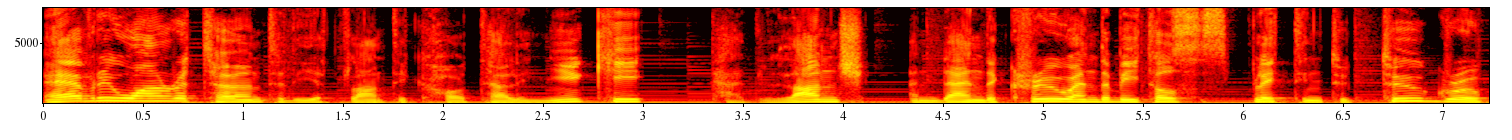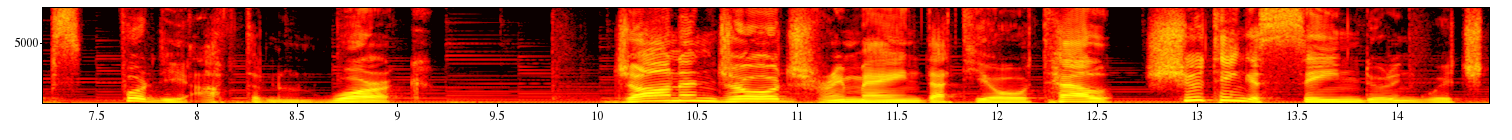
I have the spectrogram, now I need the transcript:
Everyone returned to the Atlantic Hotel in Newquay, had lunch, and then the crew and the Beatles split into two groups for the afternoon work. John and George remained at the hotel, shooting a scene during which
